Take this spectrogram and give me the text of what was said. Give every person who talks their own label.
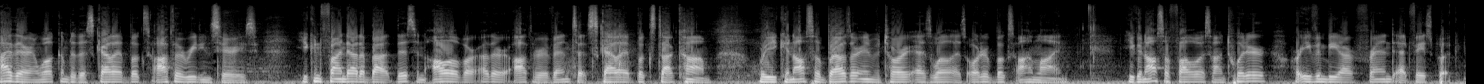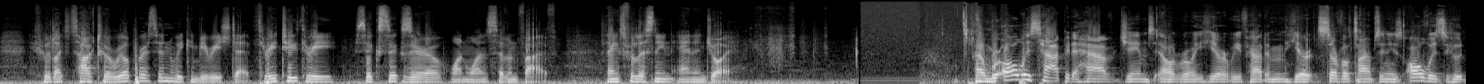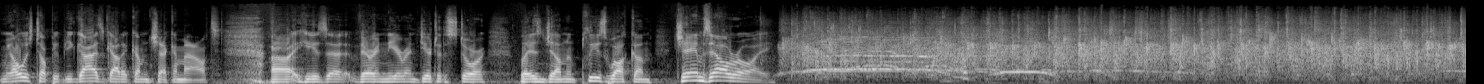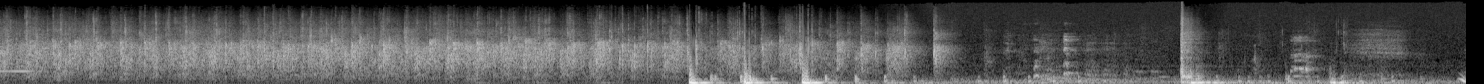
Speaker 1: Hi there, and welcome to the Skylight Books Author Reading Series. You can find out about this and all of our other author events at skylightbooks.com, where you can also browse our inventory as well as order books online. You can also follow us on Twitter or even be our friend at Facebook. If you would like to talk to a real person, we can be reached at 323 660 1175. Thanks for listening and enjoy.
Speaker 2: Um, we're always happy to have James Ellroy here. We've had him here several times, and he's always a hoot. And we always tell people, you guys got to come check him out. Uh, he's uh, very near and dear to the store. Ladies and gentlemen, please welcome James Ellroy.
